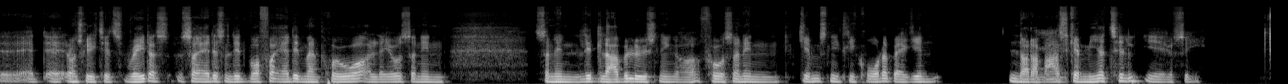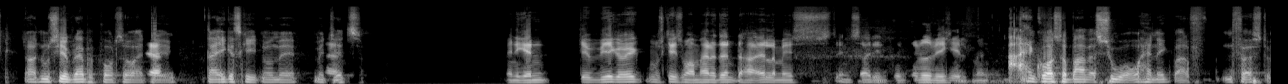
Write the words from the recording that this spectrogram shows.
øh, at, at, undskyld ikke Jets, Raiders, så er det sådan lidt, hvorfor er det, man prøver at lave sådan en, sådan en lidt lappeløsning og få sådan en gennemsnitlig quarterback ind, når der Mm. bare skal mere til i AFC. Og nu siger Rappaport så, at Ja. øh, der ikke er sket noget med, med Ja. Jets. Men igen, det virker jo ikke måske som om, han er den, der har allermest insight i det. Det ved vi ikke helt, men Ej, han kunne også bare være sur over, at han ikke var den første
